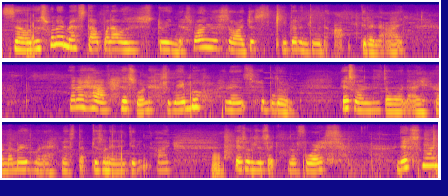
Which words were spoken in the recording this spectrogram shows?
So this one I messed up when I was doing this one, so I just keep it and do it, did an eye. Then I have this one. It's a rainbow and it's a balloon. This one is the one I remember when I messed up. This one and I did an eye. This one's just like the fourth. This one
